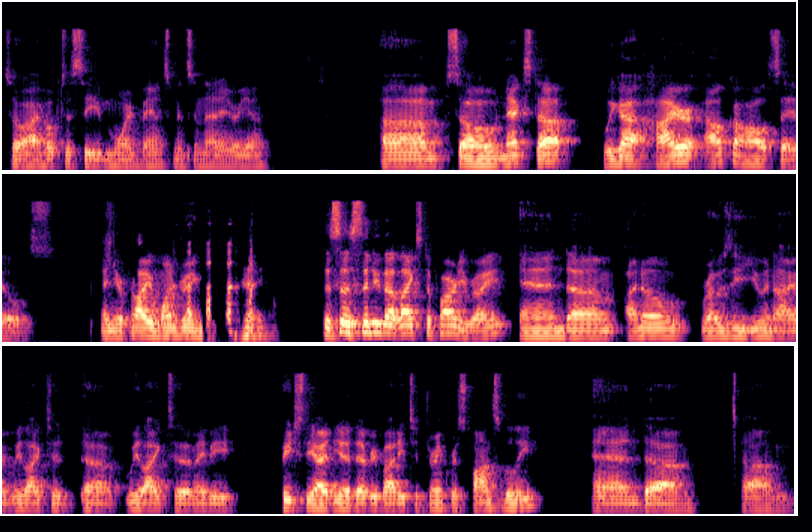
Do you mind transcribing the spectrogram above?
So I hope to see more advancements in that area. Um, so next up, we got higher alcohol sales. And you're probably wondering this is a city that likes to party, right? And um, I know Rosie, you and I, we like to uh, we like to maybe preach the idea to everybody to drink responsibly, and um, um,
